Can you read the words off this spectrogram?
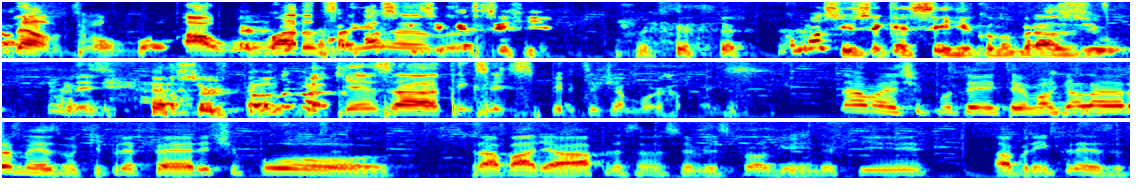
Não, um bom- algum lado sai Como assim você quer ser rico? Como assim você quer ser rico no Brasil? Tá surtando, velho? Riqueza tem que ser de espírito de amor, rapaz. Não, mas, tipo, tem, tem uma galera mesmo que prefere, tipo, trabalhar prestando serviço pra alguém do que abrir empresa.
